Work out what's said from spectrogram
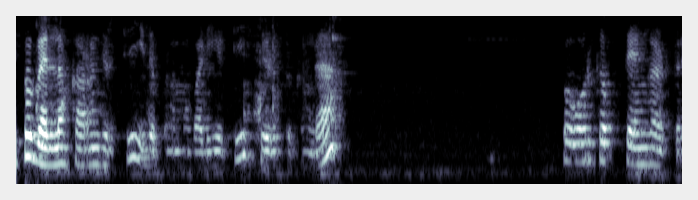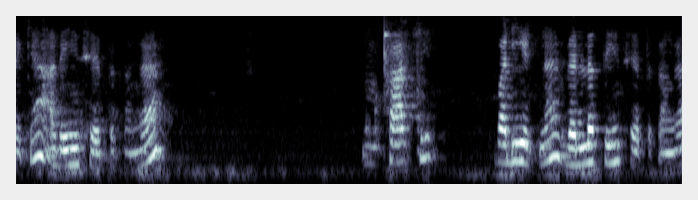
இப்போ வெள்ளம் கரைஞ்சிருச்சு இதை இப்போ நம்ம வடிகட்டி எடுத்துக்கோங்க. இப்போ ஒரு கப் தேங்காய் எடுத்துருக்கேன் அதையும் சேர்த்துக்கோங்க. நம்ம காய்ச்சி வடிகட்டின வெள்ளத்தையும் சேர்த்துக்கோங்க.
